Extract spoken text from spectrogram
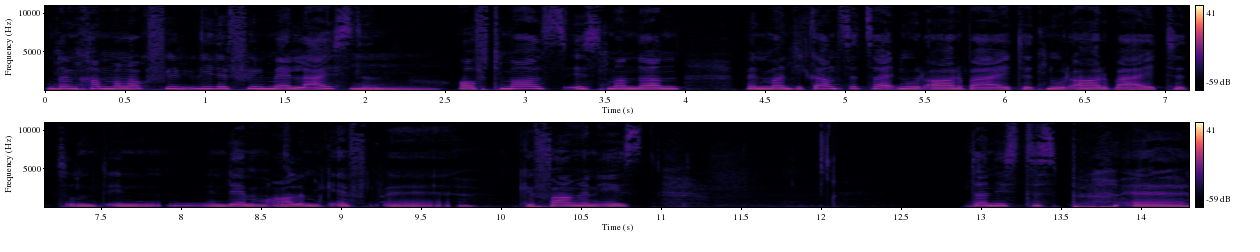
und dann kann man auch viel, wieder viel mehr leisten. Mhm. Oftmals ist man dann, wenn man die ganze Zeit nur arbeitet, nur arbeitet und in, in dem allem äh, gefangen ist, dann ist das, äh,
